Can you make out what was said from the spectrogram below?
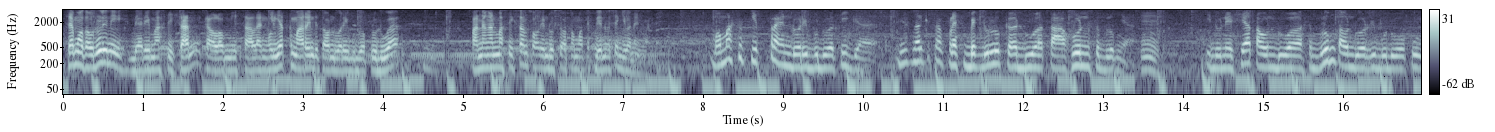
saya mau tahu dulu nih dari Mas Iksan, kalau misalnya ngelihat kemarin di tahun 2022, pandangan Mas Iksan soal industri otomotif di Indonesia gimana nih Mas? Memasuki tren 2023, ini sebenarnya kita flashback dulu ke dua tahun sebelumnya. Hmm. Indonesia tahun dua sebelum tahun 2020,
